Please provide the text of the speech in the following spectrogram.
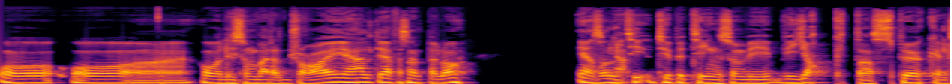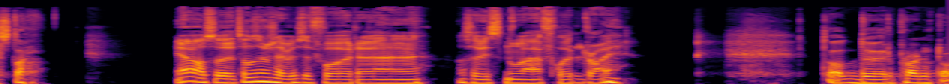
og, og, og liksom være dry hele tida, for eksempel, òg, er en sånn Ja. type ting som vi, vi jakter spøkels, da. Ja, altså, det er hva som skjer hvis du får øh, Altså, hvis noe er for dry? Da dør planta.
